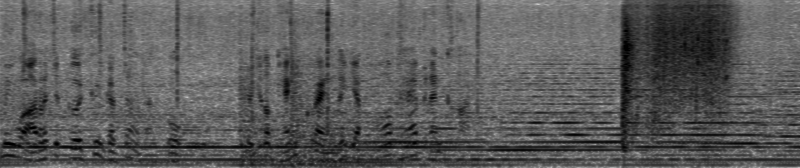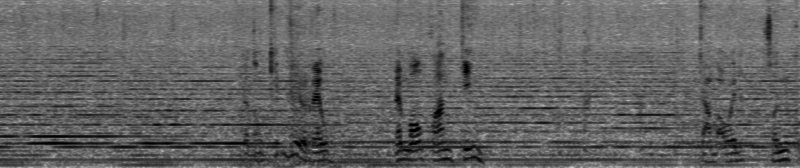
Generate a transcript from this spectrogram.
ไม่ว่าอะไรจะเกิดขึ้นกับเจ้าดังโกเราจะต้องแข็งแกร่งและอย่าท้อแท้เป็นอันขาดจะต้องคิดให้เร็ว และมองความจริงจำเอาไว้นะสนโก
